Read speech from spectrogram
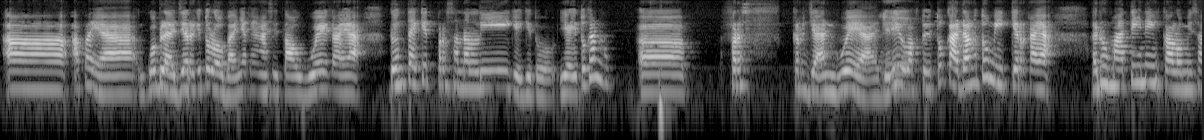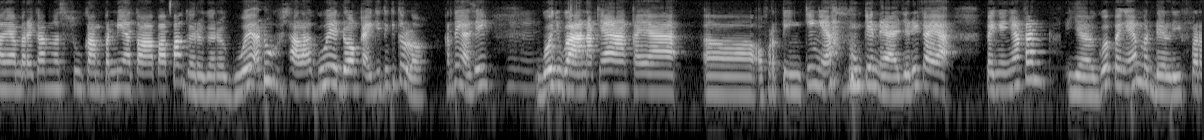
eh, apa ya gue belajar gitu loh banyak yang ngasih tahu gue kayak don't take it personally kayak gitu. Ya itu kan eh, first kerjaan gue ya. Jadi Iya. waktu itu kadang tuh mikir kayak aduh mati nih kalau misalnya mereka ngesu company atau apa apa gara-gara gue aduh salah gue dong kayak gitu gitu loh. Ngerti gak sih? Mm-mm. gue juga anaknya kayak eh, overthinking ya mungkin ya. Jadi kayak pengennya kan ya gue pengennya mendeliver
